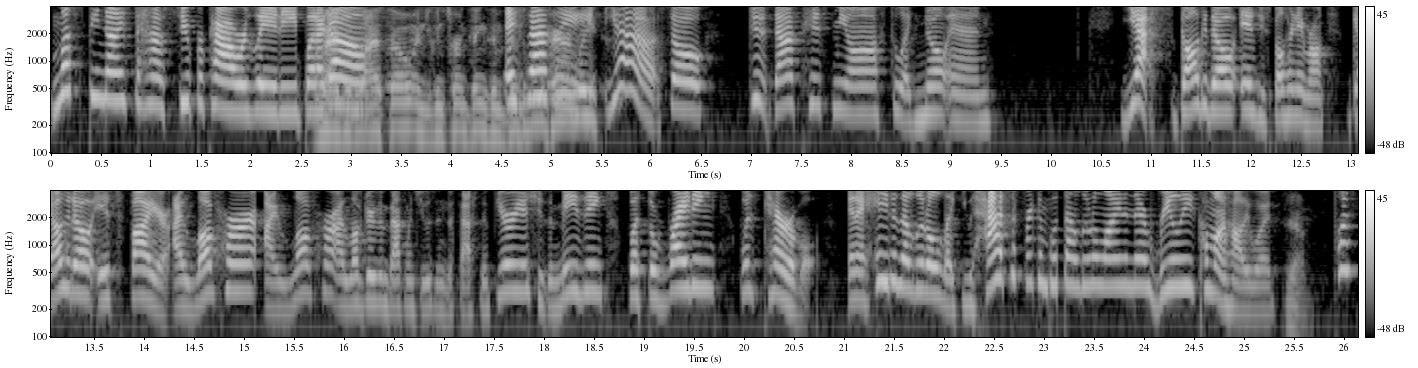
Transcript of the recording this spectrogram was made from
Must be nice to have superpowers, lady, but I don't. lasso, and you can turn things invisible. exactly. Apparently. Yeah. So, dude, that pissed me off to like no end. Yes, Gal Gadot is, you spelled her name wrong. Gal Gadot is fire. I love her. I love her. I loved her even back when she was in the Fast and Furious. She's amazing. But the writing was terrible. And I hated that little, like, you had to freaking put that little line in there. Really? Come on, Hollywood. Yeah. Plus,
